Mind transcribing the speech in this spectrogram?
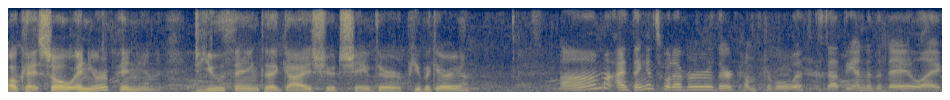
Okay, so in your opinion, do you think that guys should shave their pubic area? Um, I think it's whatever they're comfortable with, because at the end of the day, like,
